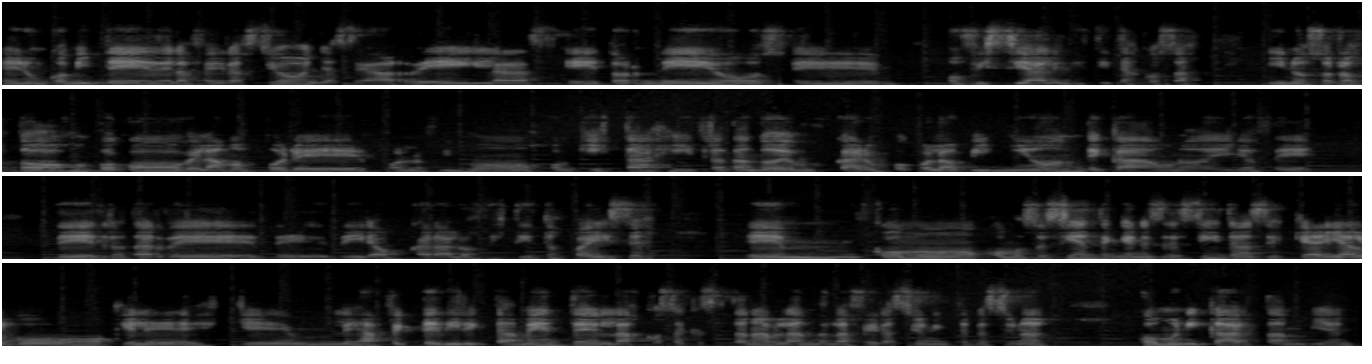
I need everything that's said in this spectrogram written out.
en un comité de la federación, ya sea reglas, eh, torneos, eh, oficiales, distintas cosas. Y nosotros todos un poco velamos por, por los mismos conquistas y tratando de buscar un poco la opinión de cada uno de ellos, de, de tratar de, de ir a buscar a los distintos países eh, cómo, cómo, se sienten, qué necesitan, si es que hay algo que les, que les afecte directamente en las cosas que se están hablando en la Federación Internacional, comunicar también.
